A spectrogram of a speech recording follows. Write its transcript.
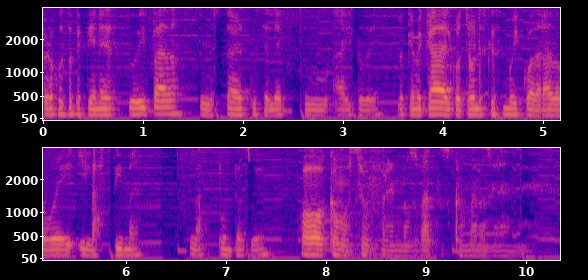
pero justo que tienes tu D-pad, tu Start, tu Select, tu A y tu B. Lo que me caga del control es que es muy cuadrado, güey, y lastima las puntas, güey. Oh, cómo sufren los vatos con manos grandes.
